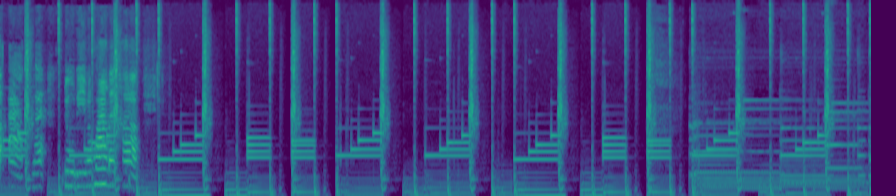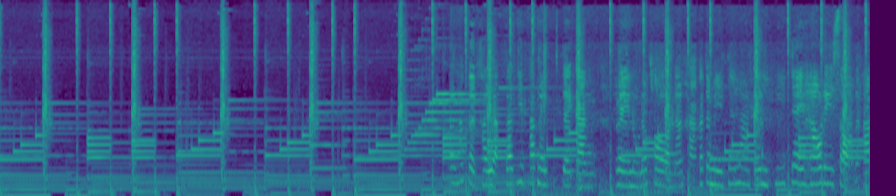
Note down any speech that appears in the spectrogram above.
สะอาดและดูดีมากๆเลยค่ะ กิดใครอยากได้ที่พักในใจกลางเรนูนครนะคะ ก็จะมีแนะนำเป็น PJ House Resort นะคะ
